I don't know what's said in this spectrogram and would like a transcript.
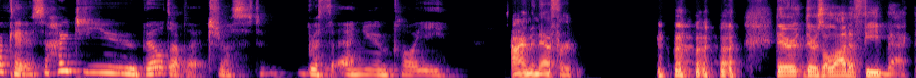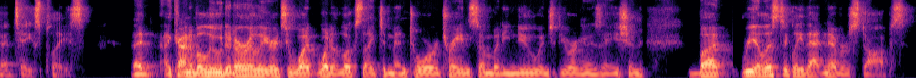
Okay so how do you build up that trust with a new employee? Time and effort. There there's a lot of feedback that takes place. I, I kind of alluded earlier to what what it looks like to mentor or train somebody new into the organization but realistically that never stops.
